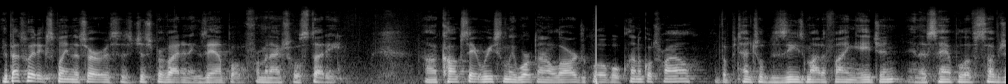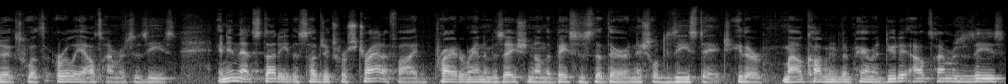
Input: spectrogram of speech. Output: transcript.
The best way to explain the service is just provide an example from an actual study. Uh, Cogstate recently worked on a large global clinical trial of a potential disease-modifying agent in a sample of subjects with early Alzheimer's disease. And in that study, the subjects were stratified prior to randomization on the basis of their initial disease stage, either mild cognitive impairment due to Alzheimer's disease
